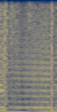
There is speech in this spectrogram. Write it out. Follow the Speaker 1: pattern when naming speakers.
Speaker 1: you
